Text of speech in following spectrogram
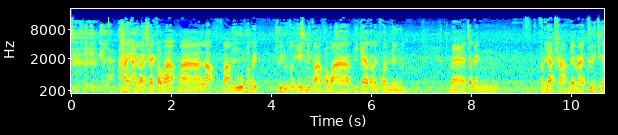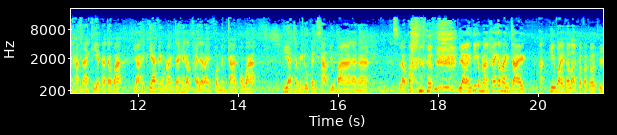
ที่คลินิกนี่แหละไม่เอาดีกว่าใช้ความว่ามารับความรู้เพื่อไปช่วยดูตัวเองดีกว่า เพราะว่าพี่แก้วก็เป็นคนหนึ่งแหมจะเป็น ขออนุญาตถามได้ไหมคือจริงๆก็ถามน่าเกลียดนะ แต่ว่าอยากให้พี่แก้วเป็นกำลังใจให้กับใครหลายๆคนเหมือนกัน เพราะว่าพี่อาจจะมีรูปเป็นซับอยู่บ้างอะนะ แล้วก็ อยากให้พี่กำลังให้กำลังใจอะพี่วัยเท่าไหร่ครับขอโทษที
